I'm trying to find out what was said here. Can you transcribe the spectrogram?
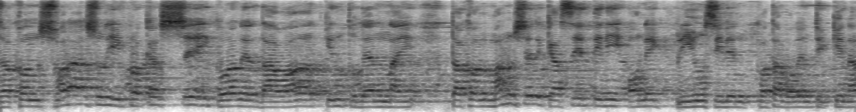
যখন সরাসরি প্রকাশ্যে কোরআনের দাওয়াত কিন্তু দেন নাই, তখন মানুষের কাছে তিনি অনেক প্রিয় ছিলেন। কথা বলেন ঠিক কিনা?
